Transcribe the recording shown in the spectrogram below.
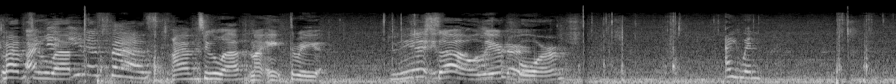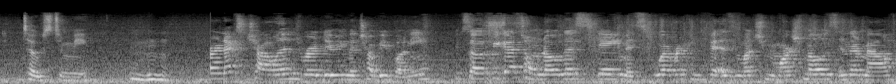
have I two can't left. eat as fast. I have two left and I ate three. So therefore, I win. Toast to me. Our next challenge, we're doing the Chubby Bunny. So if you guys don't know this game, it's whoever can fit as much marshmallows in their mouth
